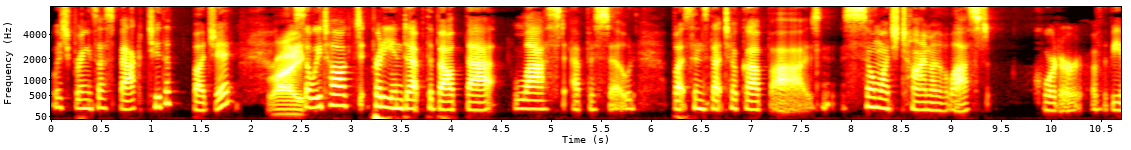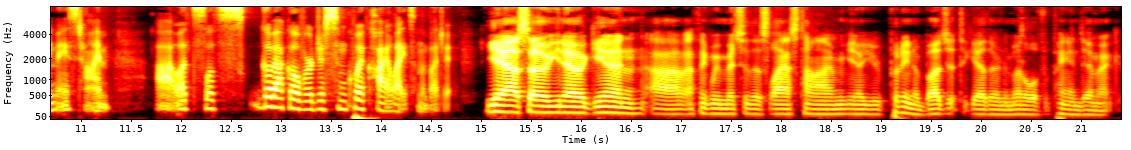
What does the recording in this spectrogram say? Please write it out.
Which brings us back to the budget. Right. So we talked pretty in depth about that last episode, but since that took up uh, so much time of the last quarter of the BMA's time, uh, let's let's go back over just some quick highlights on the budget. Yeah, so you know, again, uh, I think we mentioned this last time. You know, you're putting a budget together in the middle of a pandemic.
